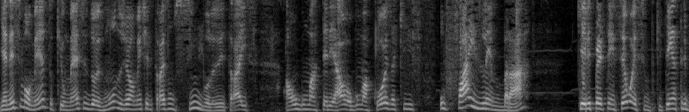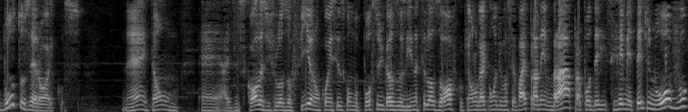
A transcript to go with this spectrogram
E é nesse momento que o mestre dos dois mundos geralmente ele traz um símbolo, ele traz algum material, alguma coisa que o faz lembrar que ele pertenceu a esse, que tem atributos heróicos, né? Então, é, as escolas de filosofia eram conhecidas como posto de gasolina filosófico, que é um lugar onde você vai para lembrar, para poder se remeter de novo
